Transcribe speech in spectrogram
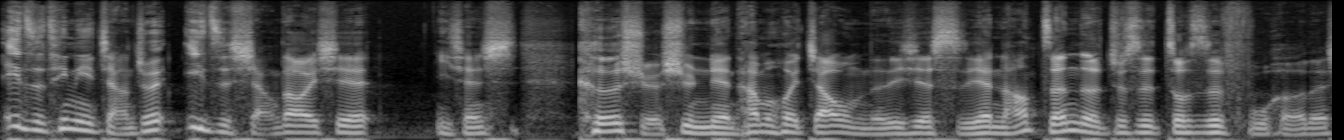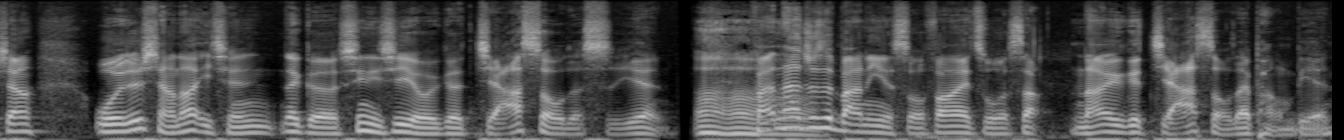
一直听你讲，就会一直想到一些。以前科学训练，他们会教我们的一些实验，然后真的就是都是符合的。像我就想到以前那个心理系有一个假手的实验，反正他就是把你的手放在桌上，然后有一个假手在旁边，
